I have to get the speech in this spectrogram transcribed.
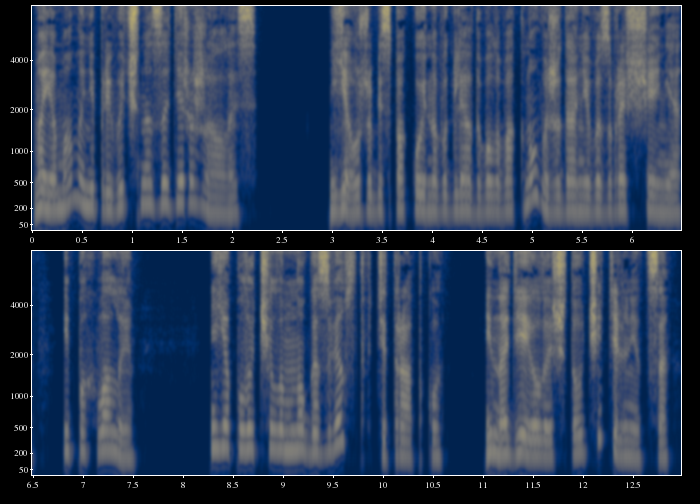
моя мама непривычно задержалась. Я уже беспокойно выглядывала в окно в ожидании возвращения и похвалы. Я получила много звезд в тетрадку и надеялась, что учительница —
